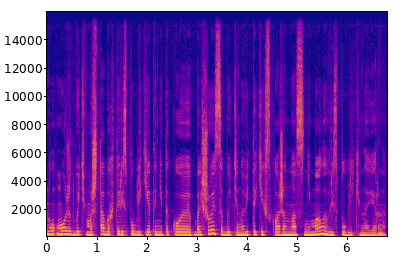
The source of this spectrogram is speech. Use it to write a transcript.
Ну, может быть, в масштабах-то республики это не такое большое событие, но ведь таких скважин у нас немало в республике, наверное.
